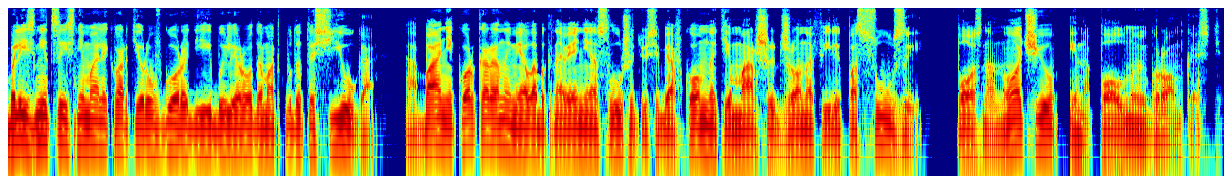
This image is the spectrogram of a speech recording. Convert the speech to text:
Близнецы снимали квартиру в городе и были родом откуда-то с юга, а Банни Коркоран имел обыкновение слушать у себя в комнате марши Джона Филиппа Сузы поздно ночью и на полную громкость.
